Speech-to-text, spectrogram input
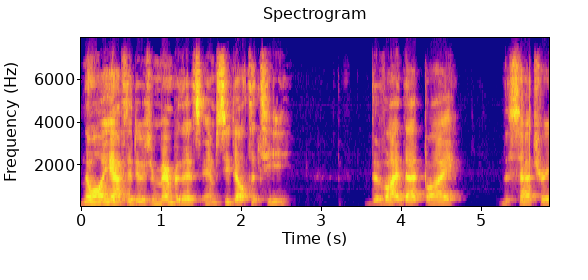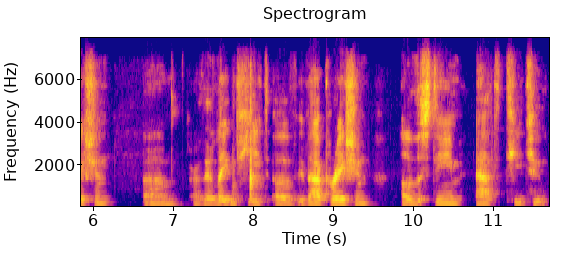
No, all you have to do is remember that it's MC delta T, divide that by the saturation um, or the latent heat of evaporation of the steam at T2.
